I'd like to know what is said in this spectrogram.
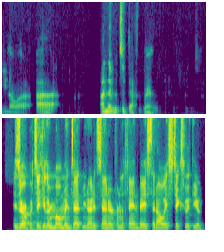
You know, uh, I I never took that for granted. Is there a particular moment at United Center in front of the fan base that always sticks with you?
